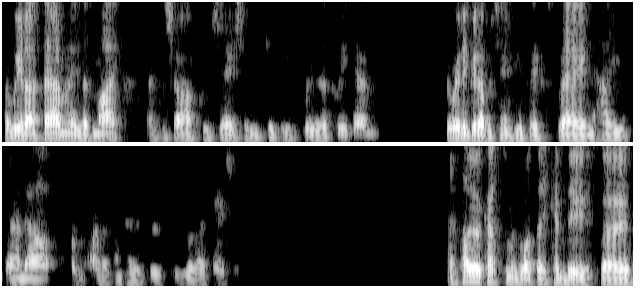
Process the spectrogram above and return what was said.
So we love families at Mike's and to show our appreciation, kids eat free this weekend. It's a really good opportunity to explain how you stand out from other competitors in your location. And tell your customers what they can do. So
